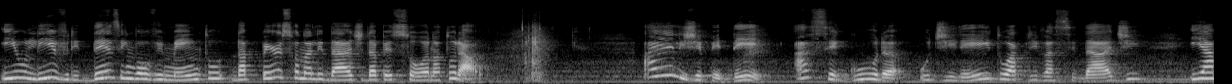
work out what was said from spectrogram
e o livre desenvolvimento da personalidade da pessoa natural. A LGPD assegura o direito à privacidade e à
